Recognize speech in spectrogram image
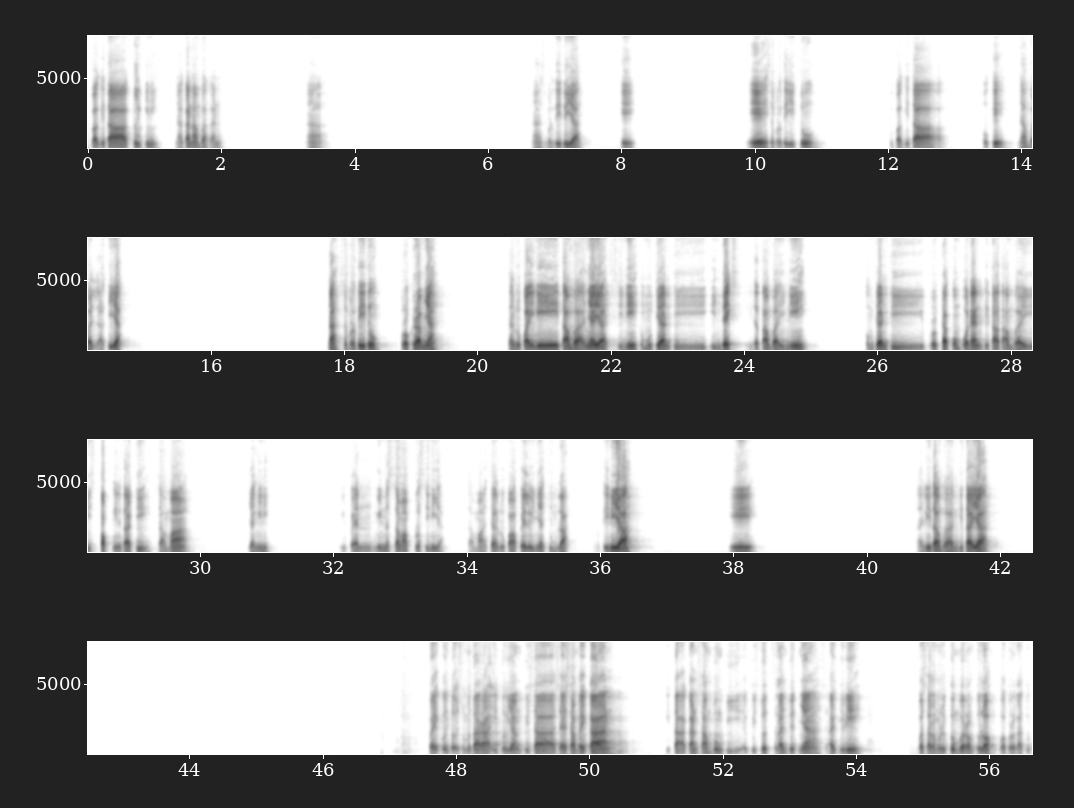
Coba kita klik ini. Nah akan nambahkan. Nah. Nah seperti itu ya. Oke oke seperti itu. Coba kita oke nambah lagi ya. Nah seperti itu programnya. Jangan lupa ini tambahannya ya sini. Kemudian di indeks kita tambah ini. Kemudian di produk komponen kita tambahi stok ini tadi sama yang ini. Event minus sama plus ini ya. Sama jangan lupa value nya jumlah. Seperti ini ya. Oke nah ini tambahan kita ya. Baik untuk sementara itu yang bisa saya sampaikan. Kita akan sambung di episode selanjutnya. Akhiri. Wassalamualaikum warahmatullahi wabarakatuh.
